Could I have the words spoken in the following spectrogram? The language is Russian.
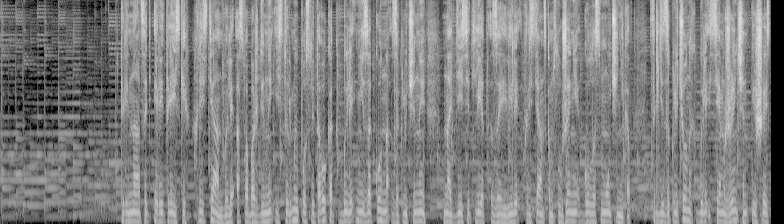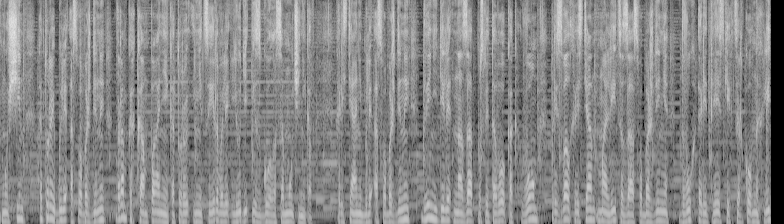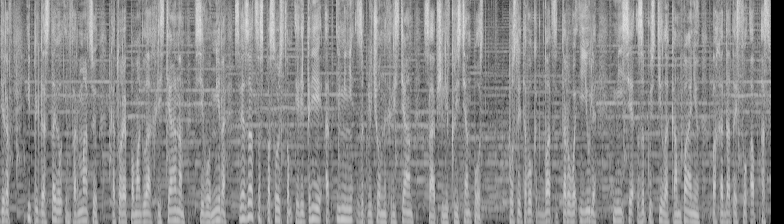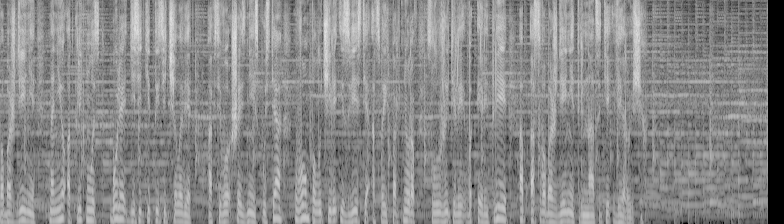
13 эритрейских христиан были освобождены из тюрьмы после того, как были незаконно заключены на 10 лет, заявили в христианском служении «Голос мучеников». Среди заключенных были 7 женщин и 6 мужчин, которые были освобождены в рамках кампании, которую инициировали люди из «Голоса мучеников». Христиане были освобождены две недели назад после того, как ВОМ призвал христиан молиться за освобождение двух эритрейских церковных лидеров и предоставил информацию, которая помогла христианам всего мира связаться с посольством Эритреи от имени заключенных христиан, сообщили в Кристиан Пост – После того, как 22 июля миссия запустила кампанию по ходатайству об освобождении, на нее откликнулось более 10 тысяч человек, а всего 6 дней спустя ВОМ получили известие от своих партнеров, служителей в Эритрее, об освобождении 13 верующих.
